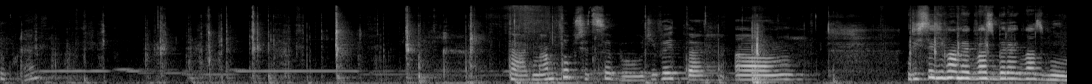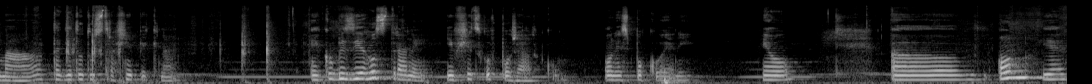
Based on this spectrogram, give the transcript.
To bude. Tak, mám to před sebou, dívejte. Um, když se dívám, jak vás bere, jak vás vnímá, tak je to tu strašně pěkné. Jakoby z jeho strany je všecko v pořádku. On je spokojený. Jo? Uh, on je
